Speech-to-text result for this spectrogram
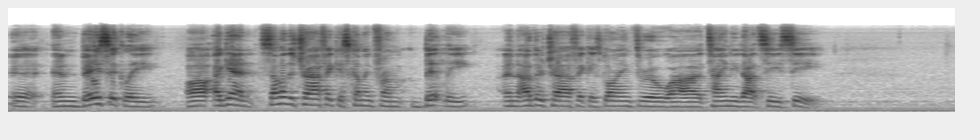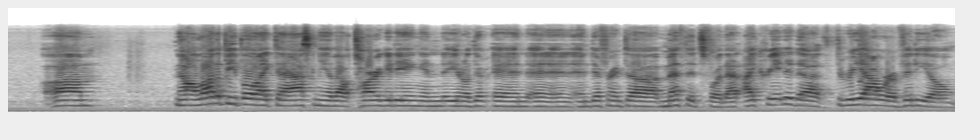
Uh, and basically, uh, again, some of the traffic is coming from Bitly, and other traffic is going through uh, tiny.cc. Um, now, a lot of people like to ask me about targeting and you know and and, and different uh, methods for that. I created a three-hour video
